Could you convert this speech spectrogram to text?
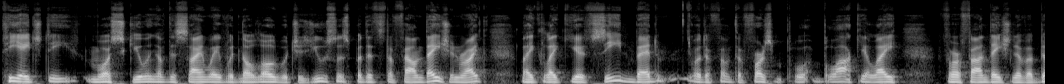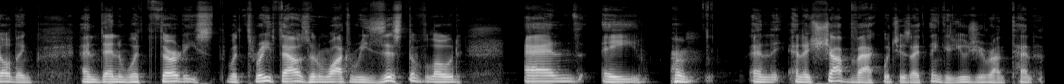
THD, more skewing of the sine wave with no load, which is useless, but it's the foundation, right? Like like your seed bed or the the first block you lay for a foundation of a building, and then with 30 with 3000 watt resistive load and a and and a shop vac, which is I think is usually around 10,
